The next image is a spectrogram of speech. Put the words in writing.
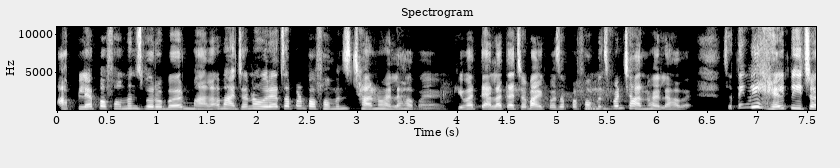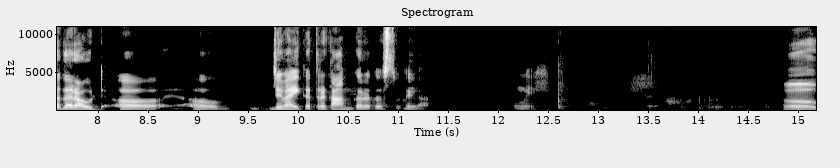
आपल्या परफॉर्मन्स बरोबर मला माझ्या नवऱ्याचा पण परफॉर्मन्स छान व्हायला हवा आहे किंवा त्याला त्याच्या बायकोचा परफॉर्मन्स पण छान व्हायला हवा आहे so think we help each other out जेव्हा एकत्र काम करत असतो तेव्हा. अं,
